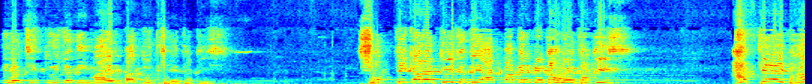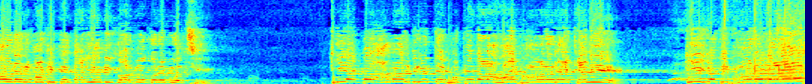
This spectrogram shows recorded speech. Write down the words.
আমি বলছি, তুই যদি মায়ের বা দুধ খেয়ে থাকিস, সত্যিকারে তুই যদি এক বাপের বেটা হয়ে থাকিস, আজকের এই ভাঙনের মাটিতে দাঁড়িয়ে আমি গর্ব করে বলছি, তুই একবার আমার বিরুদ্ধে ভোটে দাঁড়া হয় ভাঙনে নয়? কেনিয়ে তুই যদি ভাঙনে দাঁড়াস,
